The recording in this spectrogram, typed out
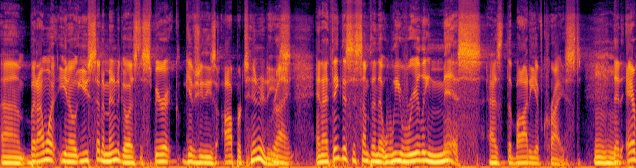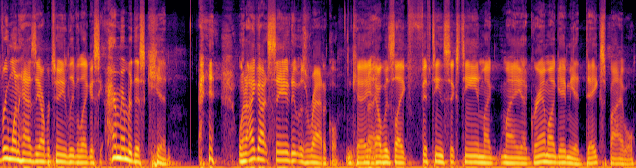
Um, but I want, you know, you said a minute ago, as the Spirit gives you these opportunities. Right. And I think this is something that we really miss as the body of Christ. Mm-hmm. That everyone has the opportunity to leave a legacy. I remember this kid. when I got saved, it was radical. Okay. Right. I was like 15, 16. My, my uh, grandma gave me a Dake's Bible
